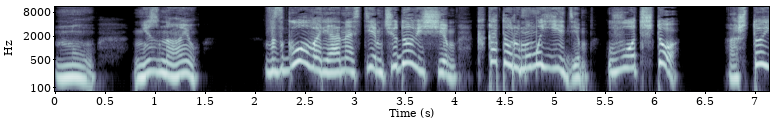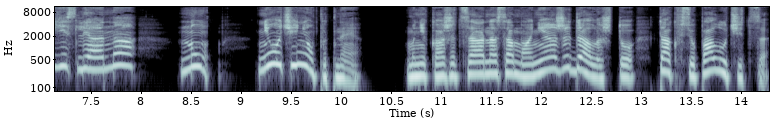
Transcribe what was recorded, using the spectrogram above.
Ну, не знаю. В сговоре она с тем чудовищем, к которому мы едем. Вот что. А что, если она, ну, не очень опытная? Мне кажется, она сама не ожидала, что так все получится.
